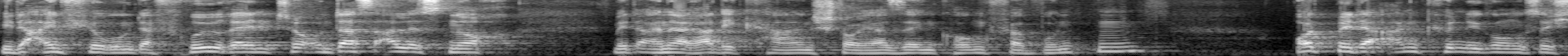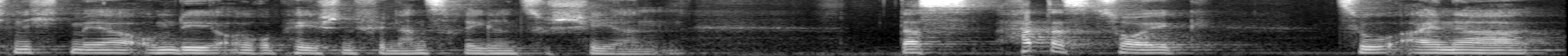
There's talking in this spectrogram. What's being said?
Wiedereinführung der Frührente und das alles noch mit einer radikalen Steuersenkung verbunden und mit der Ankündigung, sich nicht mehr um die europäischen Finanzregeln zu scheren. Das hat das Zeug, zu einer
